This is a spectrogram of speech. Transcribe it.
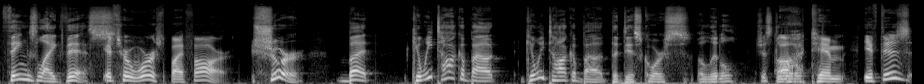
Things like this. it's her worst by far. sure, but can we talk about can we talk about the discourse a little? Just a Oh, little. Tim, if there's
